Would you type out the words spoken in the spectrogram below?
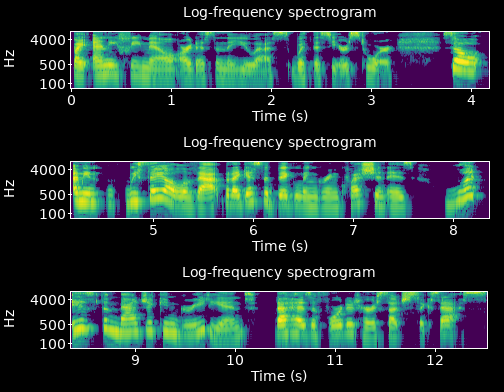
by any female artist in the US with this year's tour. So, I mean, we say all of that, but I guess the big lingering question is what is the magic ingredient that has afforded her such success?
